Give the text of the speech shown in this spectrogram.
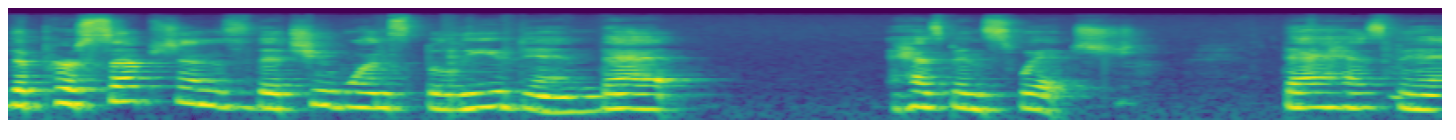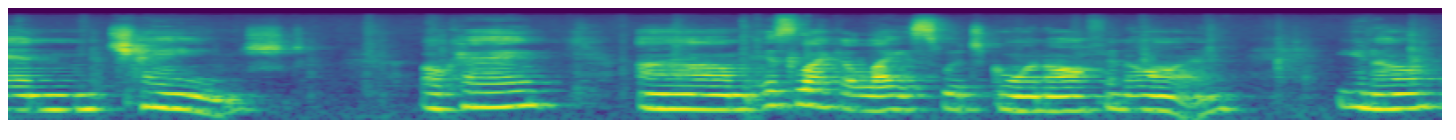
the perceptions that you once believed in that has been switched, that has been changed, okay? Um, it's like a light switch going off and on, you know?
